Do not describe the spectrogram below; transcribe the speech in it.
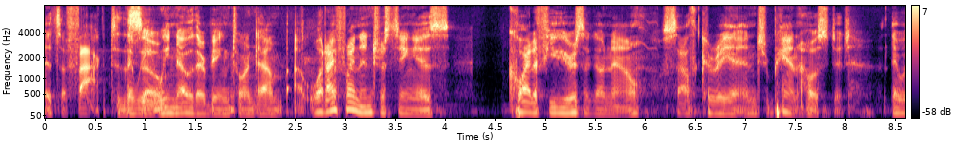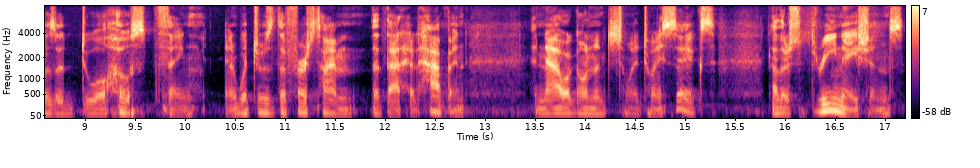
it's a fact that So- we, we know they're being torn down. Uh, What I find interesting is quite a few years ago now, South Korea and Japan hosted. It was a dual host thing, and which was the first time that that had happened. And now we're going into 2026. Now there's three nations,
